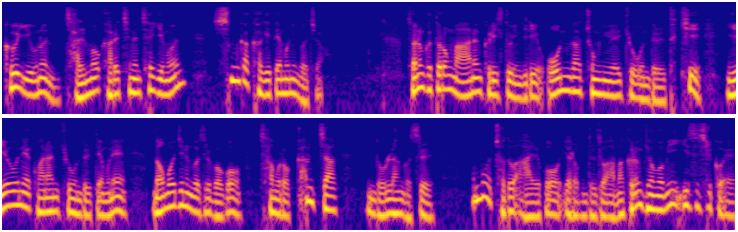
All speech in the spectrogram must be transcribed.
그 이유는 잘못 가르치는 책임은 심각하기 때문인 거죠. 저는 그토록 많은 그리스도인들이 온갖 종류의 교훈들, 특히 예언에 관한 교훈들 때문에 넘어지는 것을 보고 참으로 깜짝 놀란 것을 뭐 저도 알고 여러분들도 아마 그런 경험이 있으실 거예요.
